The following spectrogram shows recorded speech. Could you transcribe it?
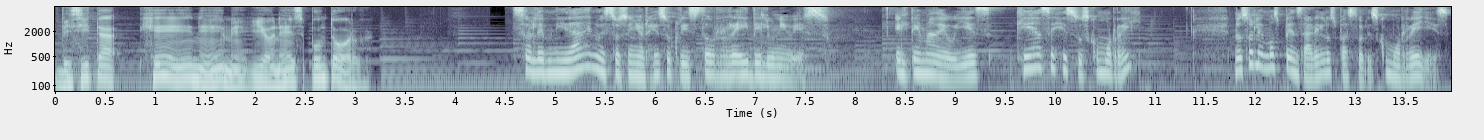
Visita gnm-es.org. Solemnidad de nuestro Señor Jesucristo, Rey del Universo. El tema de hoy es ¿qué hace Jesús como Rey? No solemos pensar en los pastores como reyes,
